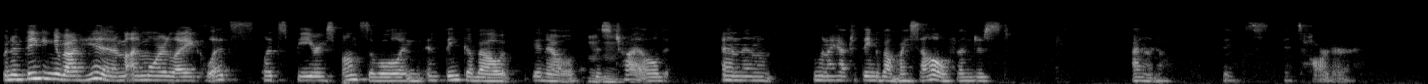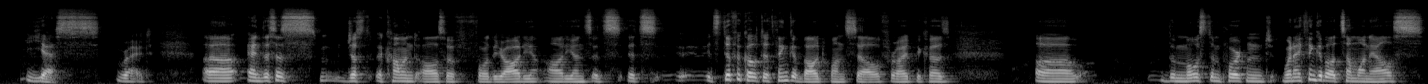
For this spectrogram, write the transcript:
when I'm thinking about him, I'm more like, let's let's be responsible and, and think about you know this mm-hmm. child, and then when I have to think about myself and just, I don't know, it's it's harder. Yes, right. Uh, and this is just a comment also for the audi- audience. It's it's it's difficult to think about oneself, right? Because uh, the most important when I think about someone else,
